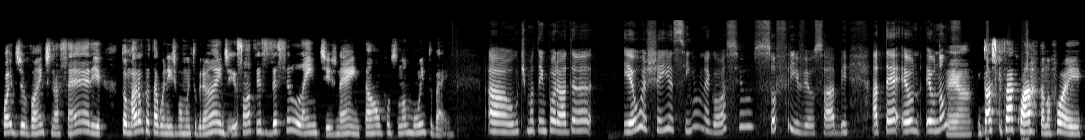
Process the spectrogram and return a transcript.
coadjuvantes na série tomaram um protagonismo muito grande e são atrizes excelentes, né? Então funcionou muito bem. A última temporada eu achei assim um negócio sofrível, sabe? Até eu, eu não. É. Então acho que foi a quarta, não foi?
